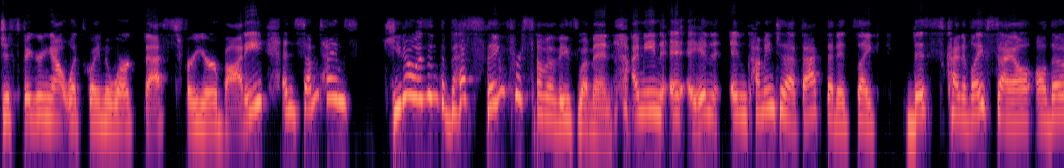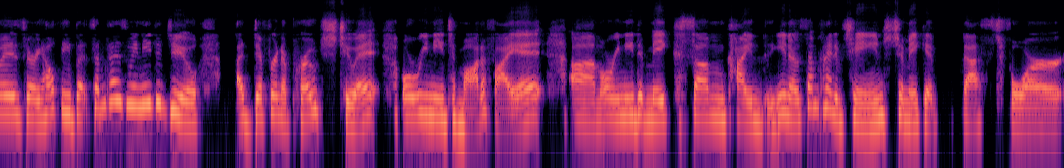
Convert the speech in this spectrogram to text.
just figuring out what's going to work best for your body. And sometimes keto isn't the best thing for some of these women. I mean, in in coming to that fact that it's like this kind of lifestyle, although it is very healthy, but sometimes we need to do a different approach to it, or we need to modify it, um, or we need to make some kind, you know, some kind of change to make it best for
